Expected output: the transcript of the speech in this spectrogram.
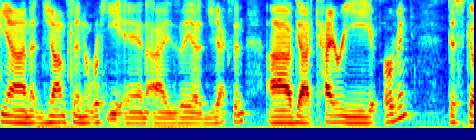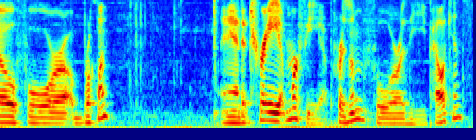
Keon Johnson, rookie, and Isaiah Jackson. I've got Kyrie Irving, Disco for Brooklyn, and Trey Murphy, Prism for the Pelicans.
